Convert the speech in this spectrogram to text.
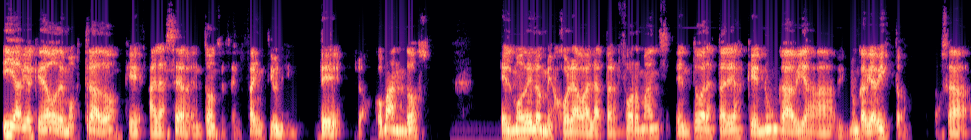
y había quedado demostrado que al hacer entonces el fine tuning de los comandos, el modelo mejoraba la performance en todas las tareas que nunca había, nunca había visto. O sea,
